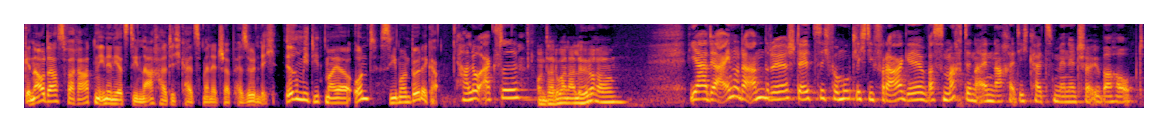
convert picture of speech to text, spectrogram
Genau das verraten Ihnen jetzt die Nachhaltigkeitsmanager persönlich. Irmi Dietmeier und Simon Bödecker. Hallo Axel. Und hallo an alle Hörer. Ja, der ein oder andere stellt sich vermutlich die Frage, was macht denn ein Nachhaltigkeitsmanager überhaupt?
